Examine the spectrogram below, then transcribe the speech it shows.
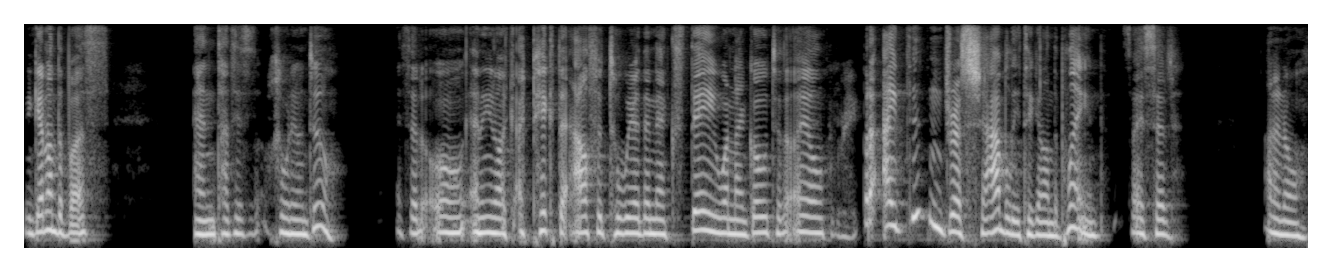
We get on the bus and Tati says, okay, what are you going to do? I said, oh, and you know, like I picked the outfit to wear the next day when I go to the Ohel, Right. but I didn't dress shabbily to get on the plane. So I said, I don't know.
